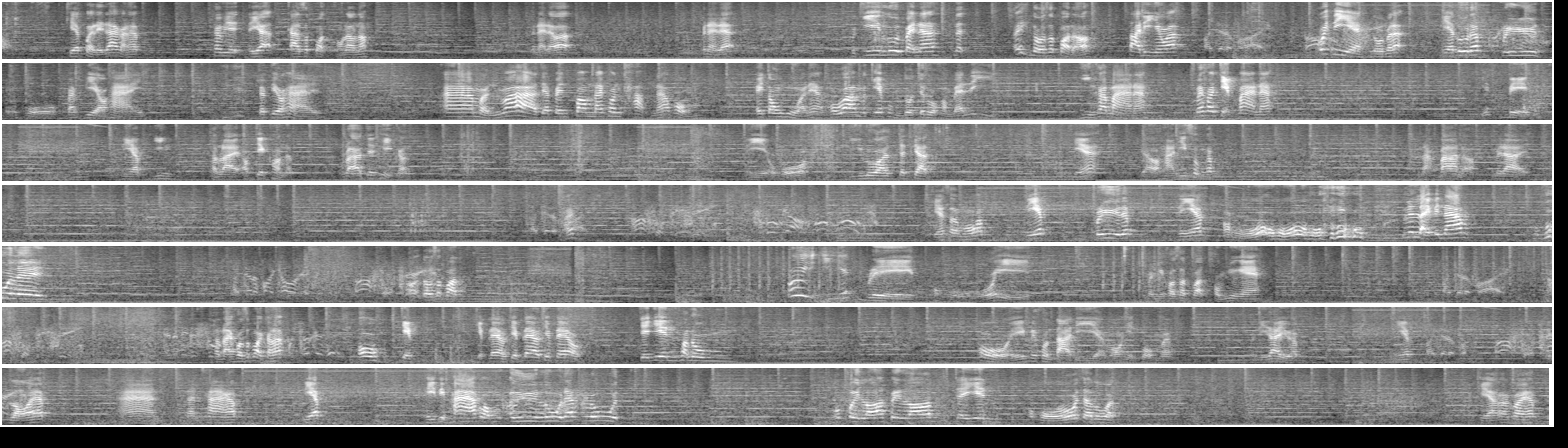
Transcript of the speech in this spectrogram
เคลียร์เปิดเรดาร์ก่อนครับเพื่อมีระยะการสปอร์ตของเราเนาะไปไหนแล้วอะไปไหนแล้ว เมื่อกี้รูดไปนะนั่นเอ้ยโดนสปอร์ตเหรอ ตาดียังวะโอ้ยนี่ไงโดนไปแล้วเนี่ยรูดแล้วปืดโอ้โหแป๊บเดียวหาย แป๊บเดียวหาย อ่าเหมือนว่าจะเป็นป้อมไร้คนขับนะครับผม ไอตรงหัวเนี่ย เพราะว่าเมื่อกี้ผมโดนจรวดของแบลลี่ยิงเข้ามานะ ไม่ค่อยเจ็บมากนะเย็ดเบรกนี่ครับยิงทำลายออบเจกต์ก่อนครับทำลายออบเจกต์ก่อน นี่โอ้โหยิงรัวจัดจัดเนี้ย เดี๋ยวหาที่ซุ่มครับ หลังบ้านเหรอ ไม่ได้ เอ้ยเกียร์สมองครับเนียบปลื้อครับเนียบโอ้โหโอ้โหโอ้โหเล่นไหลเป็นน้ำพูดเลยอ๋อโดนสปอตอุ้ยเอียดเบรกโอ้โหมันมีคนสปอตผมอยู่ไงทนายคนสปอร์ตกันครับ โอ้ เจ็บ เจ็บแล้วเจ็บแล้วเจ็บแล้วเจเย็นพนุมโอ้ยมีคนตาดีอะมองเห็นผมอะวันนี้ได้อยู่ครับเนียบเรียบร้อยครับอ่าด้านข้างครับเนียบทีสิบห้าครับผมเออรูดครับรูดโอ้ปืนร้อนปืนร้อนใจเย็นโอ้โหจรวดโอเคครับค่อยๆครับ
